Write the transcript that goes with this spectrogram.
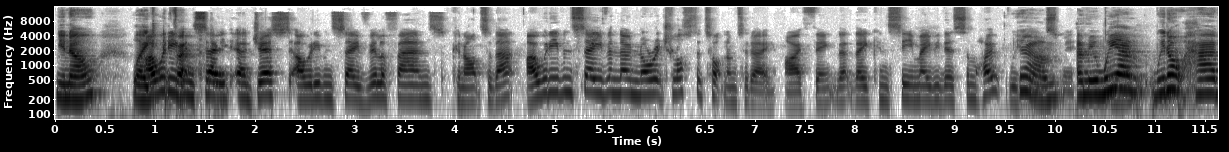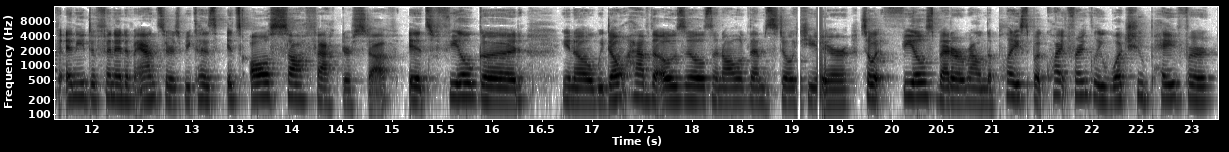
you know like I would even say, uh, Jess, I would even say Villa fans can answer that. I would even say, even though Norwich lost to Tottenham today, I think that they can see maybe there's some hope with yeah. Smith. I mean, we have we don't have any definitive answers because it's all soft factor stuff. It's feel good. You know, we don't have the Ozils and all of them still here, so it feels better around the place. But quite frankly, what you pay for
